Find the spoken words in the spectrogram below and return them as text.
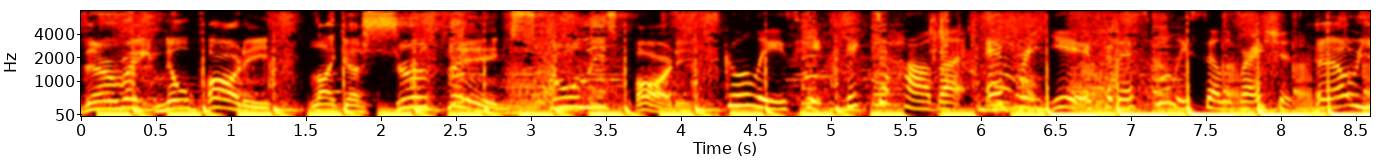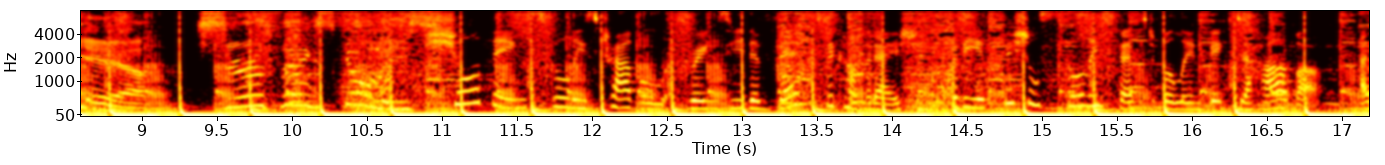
There ain't no party like a sure thing schoolies party. Schoolies hit Victor Harbor every year for their schoolies celebration. Hell yeah! Sure thing schoolies. Sure Thing Schoolies Travel brings you the best accommodation for the official Schoolies Festival in Victor Harbor. A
